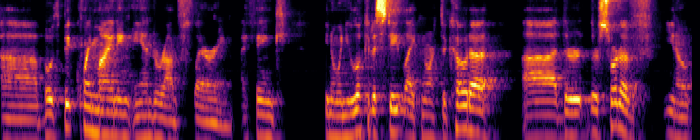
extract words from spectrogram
uh, both Bitcoin mining and around flaring. I think, you know, when you look at a state like North Dakota, uh, they're they're sort of you know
